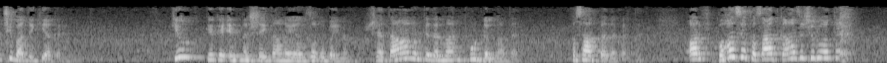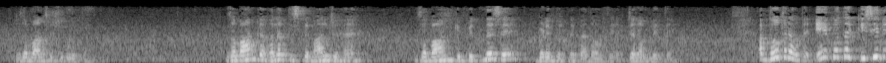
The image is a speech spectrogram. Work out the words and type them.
اچھی باتیں کیا کریں۔ کیوں؟ کیونکہ ان شیطان ینزغ بینہم شیطان ان کے درمیان پھوٹ ڈلواتا ہے، فساد پیدا کرتا ہے۔ اور بہت سے فساد کہاں سے شروع ہوتے ہیں؟ زبان سے شروع ہوتے ہیں۔ زبان کا غلط استعمال جو ہے زبان کے فتنے سے بڑے فتنے پیدا ہوتے ہیں، جنم لیتے ہیں۔ اب دو طرح ہوتے ہیں۔ ایک ہوتا ہے کسی نے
